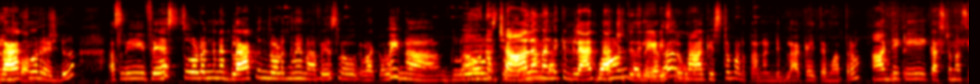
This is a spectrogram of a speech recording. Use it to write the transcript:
బ్లాక్. రెడ్ అసలు ఈ ఫేస్ చూడంగానే బ్లాక్ చూడంగానే నా ఫేస్లో ఒక రకమైన గ్లో చాలా మందికి లో కూడా. నాకు ఇష్టపడతానండి బ్లాక్ అయితే మాత్రం. ఆంటీకి కస్టమర్స్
